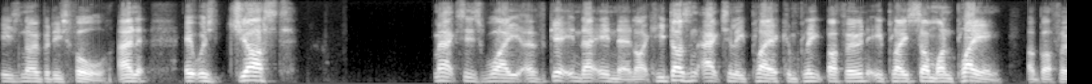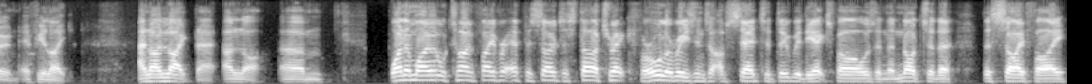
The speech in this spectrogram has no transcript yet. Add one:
he's nobody's fool. And it was just Max's way of getting that in there. Like he doesn't actually play a complete buffoon, he plays someone playing a buffoon, if you like. And I like that a lot. Um one of my all-time favorite episodes of Star Trek, for all the reasons that I've said to do with the X Files and the nod to the the sci-fi,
